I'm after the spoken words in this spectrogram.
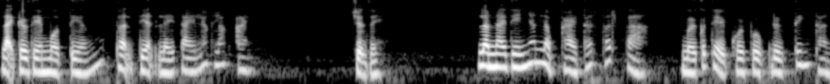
Lại kêu thêm một tiếng, thuận tiện lấy tay lắc lắc anh. Chuyện gì? Lần này thì Nhân Lập Khải thất vất vả mới có thể khôi phục được tinh thần.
